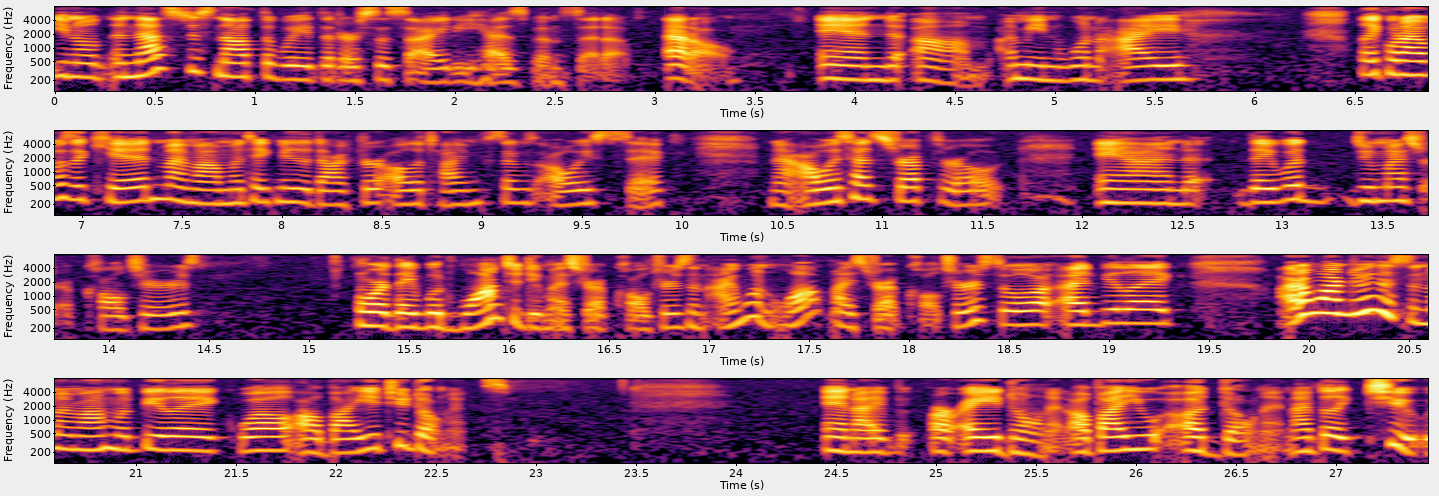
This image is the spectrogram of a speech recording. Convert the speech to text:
you know, and that's just not the way that our society has been set up at all. And um, I mean, when I, like when I was a kid, my mom would take me to the doctor all the time because I was always sick, and I always had strep throat. And they would do my strep cultures, or they would want to do my strep cultures, and I wouldn't want my strep cultures. So I'd be like, I don't want to do this, and my mom would be like, Well, I'll buy you two donuts and I or a donut. I'll buy you a donut. And I'd be like, two.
